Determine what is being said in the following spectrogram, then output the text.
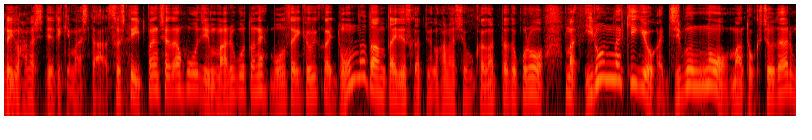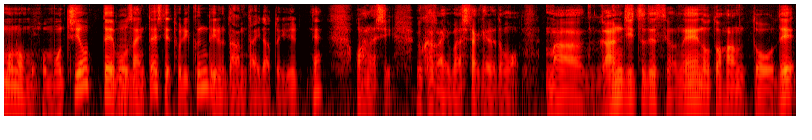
という話出てきました、そして一般社団法人丸ごとね防災協議会どんな団体ですかという話を伺ったところ、まあ、いろんな企業が自分の、まあ、特徴であるものを持ち寄って防災に対して取り組んでいる団体だというねお話伺いましたけれども。まあ元日ですよね能登半島で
